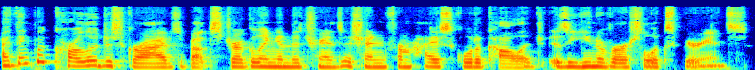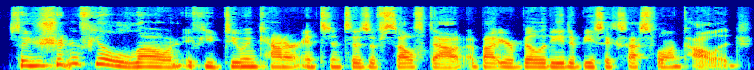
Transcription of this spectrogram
I think what Carlo describes about struggling in the transition from high school to college is a universal experience. So you shouldn't feel alone if you do encounter instances of self doubt about your ability to be successful in college.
